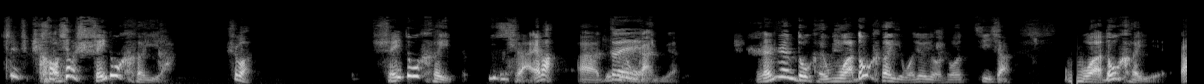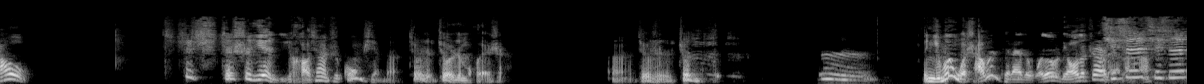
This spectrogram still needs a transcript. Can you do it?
这好像谁都可以啊，是吧？谁都可以。一起来吧，啊，就这种感觉，人人都可以，我都可以，我就有时候记下，我都可以。然后，这这世界好像是公平的，就是就是这么回事，嗯，就是就，嗯，你问我啥问题来着？我都聊到这儿了。其实其实，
